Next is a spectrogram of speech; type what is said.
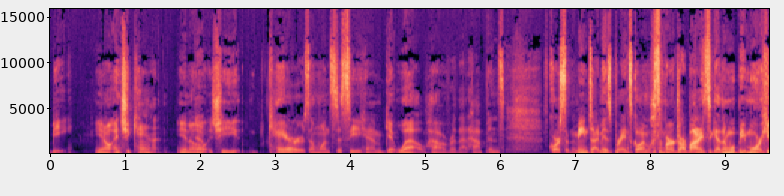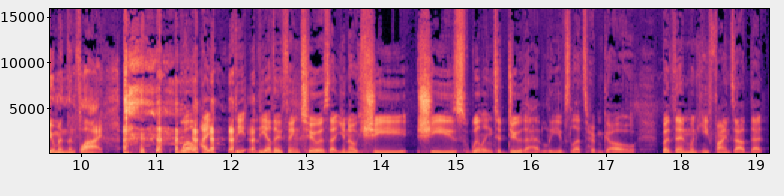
be. You know, and she can't, you know, Yep. she cares and wants to see him get well, however that happens. Of course, in the meantime, his brain's going, let's merge our bodies together and we'll be more human than fly. well, I the the other thing too is that you know she she's willing to do that, leaves, lets him go, but then when he finds out that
